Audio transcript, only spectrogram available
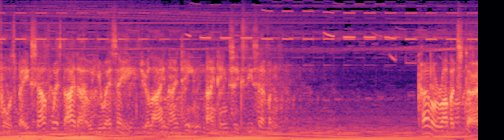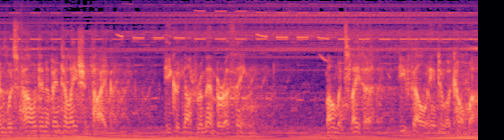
Force Base, Southwest Idaho, USA, July 19, 1967. Colonel Robert Stern was found in a ventilation pipe. He could not remember a thing. Moments later, he fell into a coma.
